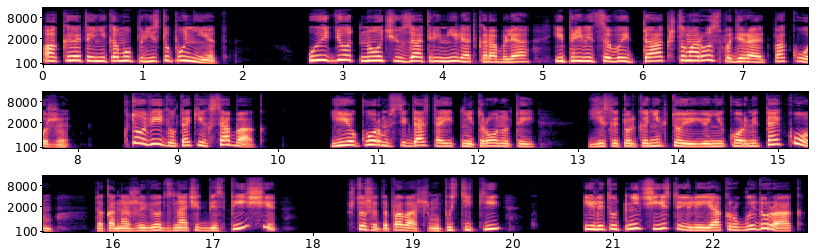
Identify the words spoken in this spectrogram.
а к этой никому приступу нет. Уйдет ночью за три мили от корабля и примется выть так, что мороз подирает по коже. Кто видел таких собак? Ее корм всегда стоит нетронутый. Если только никто ее не кормит тайком, так она живет, значит, без пищи? Что ж это, по-вашему, пустяки? Или тут нечисто, или я круглый дурак?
